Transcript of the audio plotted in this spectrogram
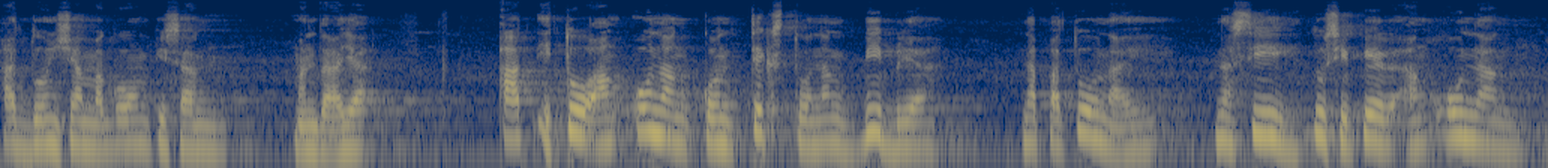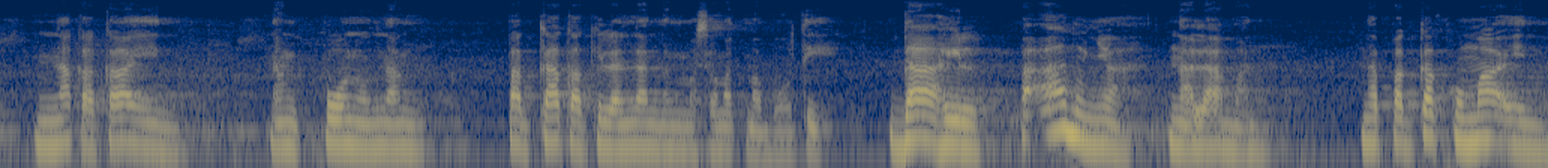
at doon siya mag-uumpisang mandaya. At ito ang unang konteksto ng Biblia na patunay na si Lucifer ang unang nakakain ng puno ng pagkakakilanlan ng masama't mabuti. Dahil paano niya nalaman na pagka kumain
